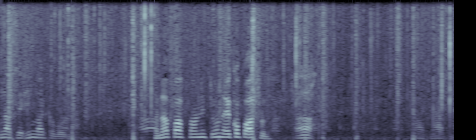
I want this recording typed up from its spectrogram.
Ունած էր հիմնարկը որն։ Բնապահպանի տուն Ah. Atma atma.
